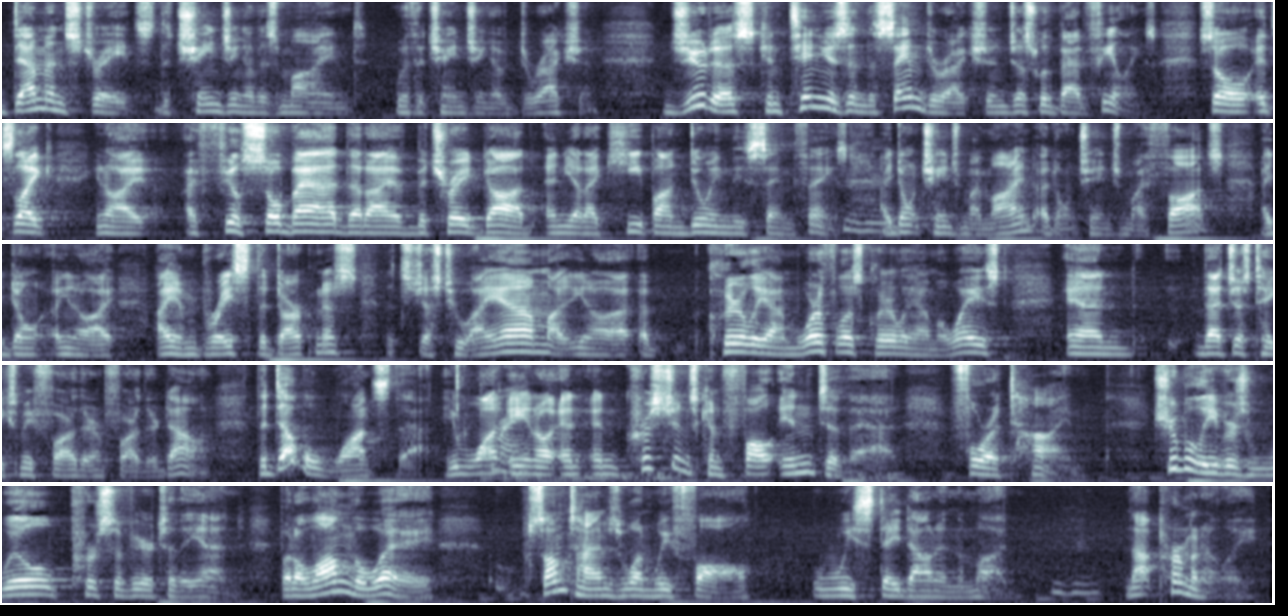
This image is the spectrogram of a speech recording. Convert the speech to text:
demonstrates the changing of his mind with a changing of direction. Judas continues in the same direction just with bad feelings. So it's like, you know, I, I feel so bad that I have betrayed God and yet I keep on doing these same things. Mm-hmm. I don't change my mind, I don't change my thoughts. I don't, you know, I I embrace the darkness. That's just who I am. I, you know, I, I, clearly I'm worthless, clearly I'm a waste and that just takes me farther and farther down. The devil wants that. He want Right. you know, and, and Christians can fall into that for a time. True believers will persevere to the end. But along the way, sometimes when we fall, we stay down in the mud. Mm-hmm. Not permanently,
